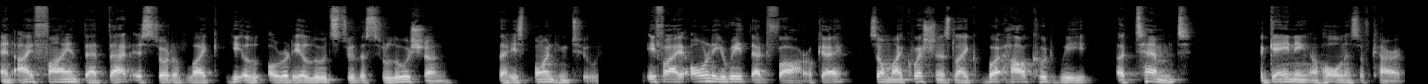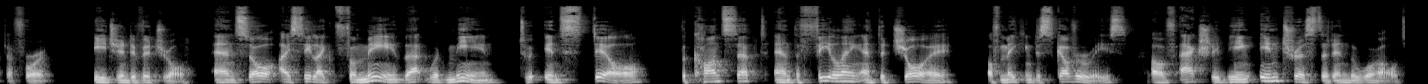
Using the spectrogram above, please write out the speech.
And I find that that is sort of like he already alludes to the solution that he's pointing to. If I only read that far, okay? So my question is like, but how could we attempt gaining a wholeness of character for each individual? And so I see like for me, that would mean to instill the concept and the feeling and the joy of making discoveries of actually being interested in the world.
